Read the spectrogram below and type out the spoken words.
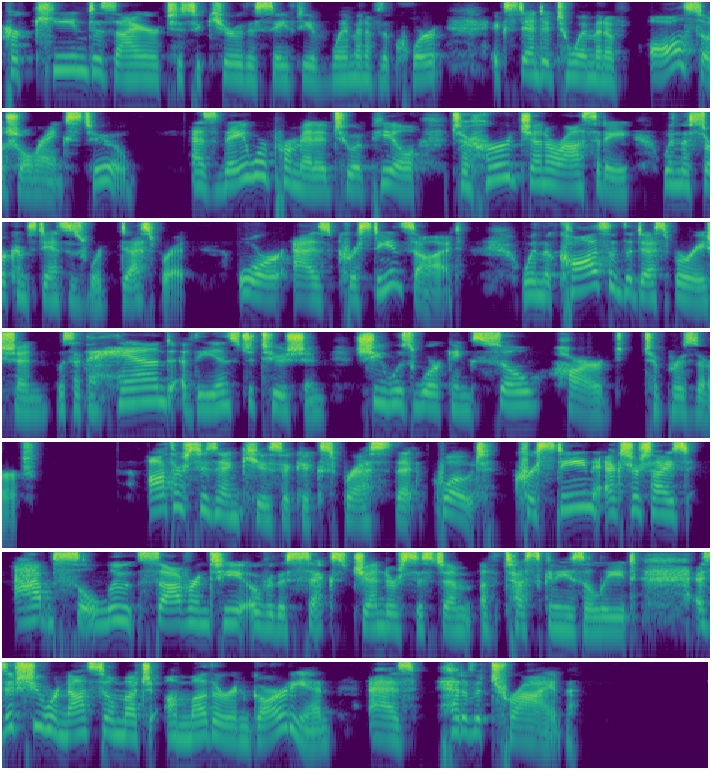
Her keen desire to secure the safety of women of the court extended to women of all social ranks, too, as they were permitted to appeal to her generosity when the circumstances were desperate or as Christine saw it, when the cause of the desperation was at the hand of the institution she was working so hard to preserve. Author Suzanne Cusick expressed that, quote, Christine exercised absolute sovereignty over the sex gender system of Tuscany's elite, as if she were not so much a mother and guardian as head of a tribe.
